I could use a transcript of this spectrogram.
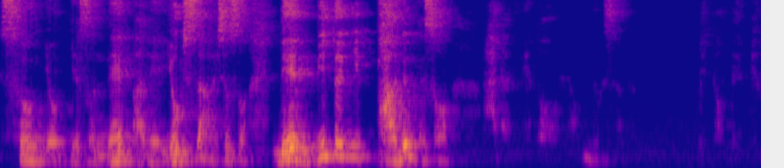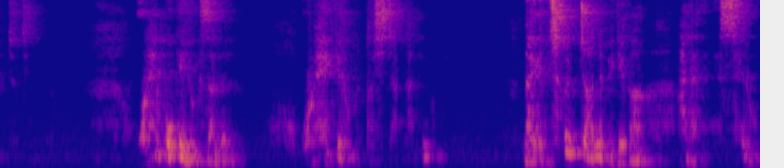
성령께서 내 안에 역사하셔서 내 믿음이 반응해서 하나님의 놀라운 역사가 우리 가운데 거예요. 회복의 역사는 회개로부터 시작하는 겁니다. 나의 철저한 회개가 하나님의 새로운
